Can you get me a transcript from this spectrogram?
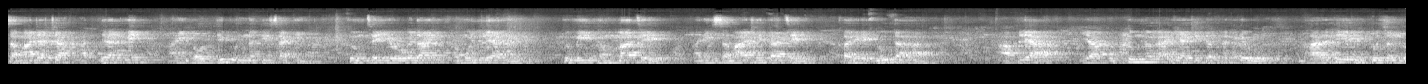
समाजाच्या आध्यात्मिक आणि बौद्धिक उन्नतीसाठी तुमचे योगदान अमूल्य आहे. तुम्ही धम्माचे आणि समाजहिताचे खरे दूत आहात. आपल्या या उत्तुंग कार्याची दखल घेऊन भारतीय भिक्खू संघ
